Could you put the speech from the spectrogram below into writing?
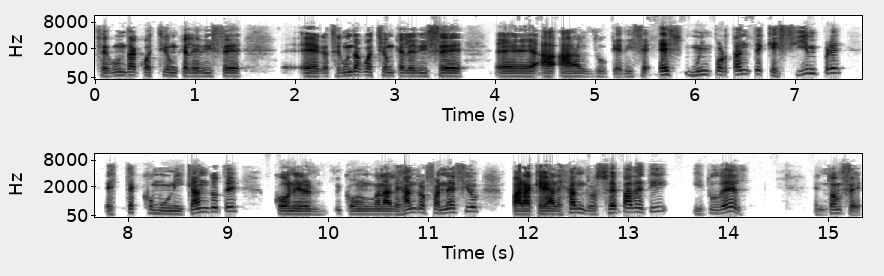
segunda cuestión que le dice, eh, segunda cuestión que le dice eh, al duque, dice, es muy importante que siempre estés comunicándote con, el, con Alejandro Farnesio para que Alejandro sepa de ti y tú de él. Entonces,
